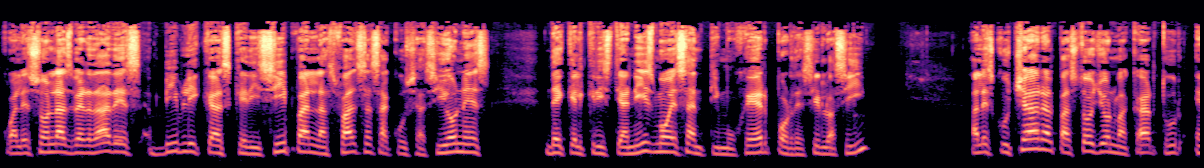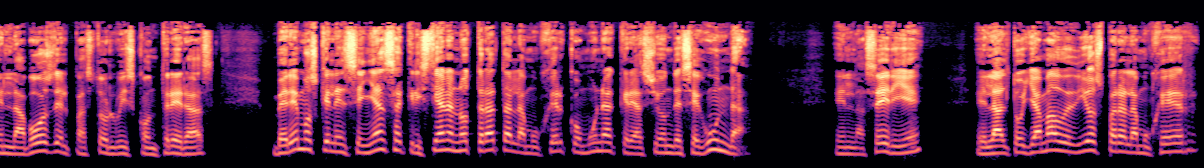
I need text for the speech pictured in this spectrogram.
¿cuáles son las verdades bíblicas que disipan las falsas acusaciones de que el cristianismo es antimujer, por decirlo así? Al escuchar al pastor John MacArthur en la voz del pastor Luis Contreras, veremos que la enseñanza cristiana no trata a la mujer como una creación de segunda. En la serie, el alto llamado de Dios para la mujer,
